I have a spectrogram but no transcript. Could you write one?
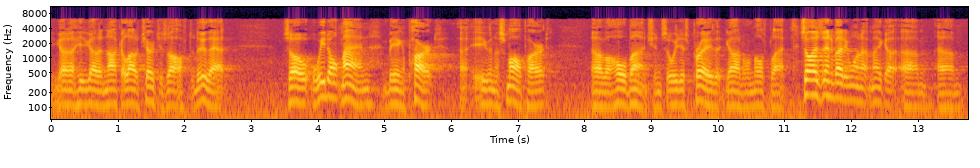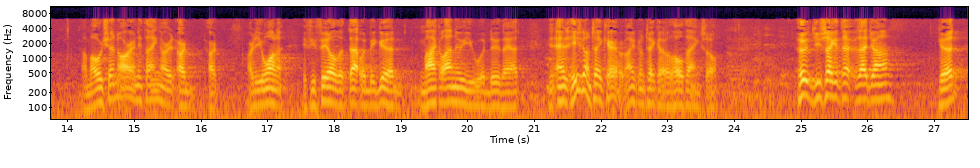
You got he's got to knock a lot of churches off to do that. So we don't mind being a part, uh, even a small part, of a whole bunch. And so we just pray that God will multiply it. So does anybody want to make a um, um, a motion or anything? Or, or, or, or do you want to, if you feel that that would be good, Michael, I knew you would do that. And he's going to take care of it. He's going to take care of the whole thing. So, who did you say that, that John? Good.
